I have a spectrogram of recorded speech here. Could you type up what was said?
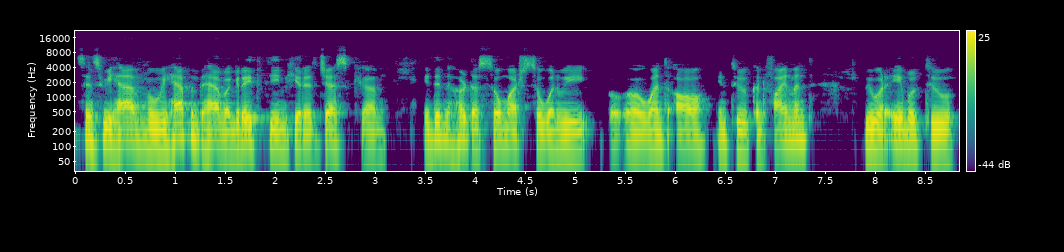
since we have, we happen to have a great team here at JESC. Um, it didn't hurt us so much. So when we uh, went all into confinement, we were able to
